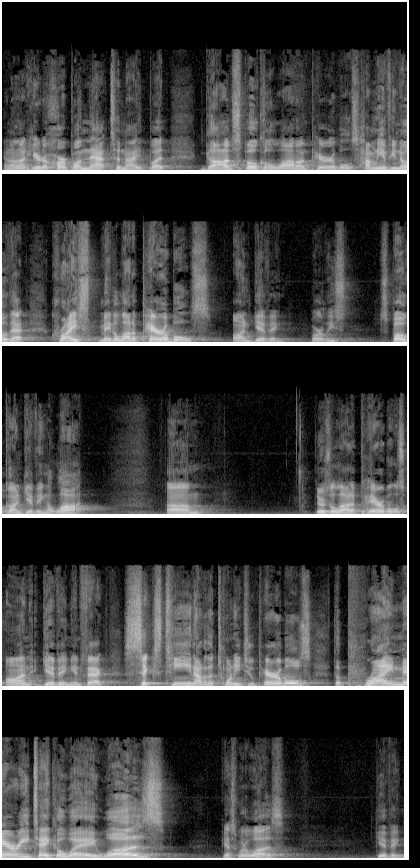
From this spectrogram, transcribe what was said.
And I'm not here to harp on that tonight, but God spoke a lot on parables. How many of you know that Christ made a lot of parables on giving, or at least spoke on giving a lot? Um, there's a lot of parables on giving. In fact, 16 out of the 22 parables, the primary takeaway was guess what it was? Giving.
